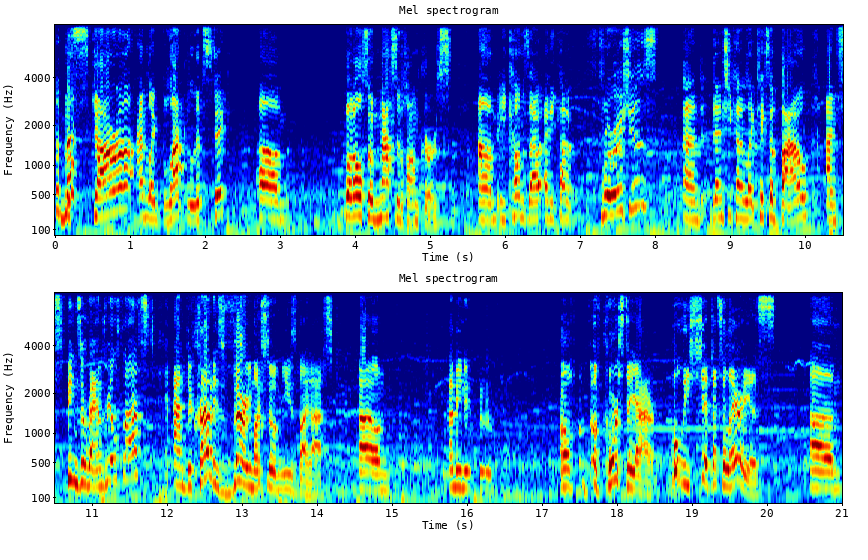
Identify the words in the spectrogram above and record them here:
mascara and like black lipstick, um, but also massive honkers. Um, he comes out and he kind of flourishes, and then she kind of like takes a bow and spins around real fast, and the crowd is very much so amused by that. Um, I mean, of, of course they are. Holy shit, that's hilarious. Um,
